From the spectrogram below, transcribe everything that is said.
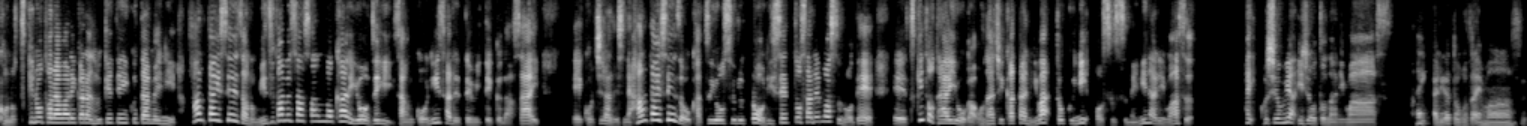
この月の囚われから抜けていくために、反対星座の水亀座さんの回をぜひ参考にされてみてください。えこちらですね、反対星座を活用するとリセットされますので、え月と太陽が同じ方には特におすすめになります。はい、星読みは以上となります。はい、ありがとうございます。あ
